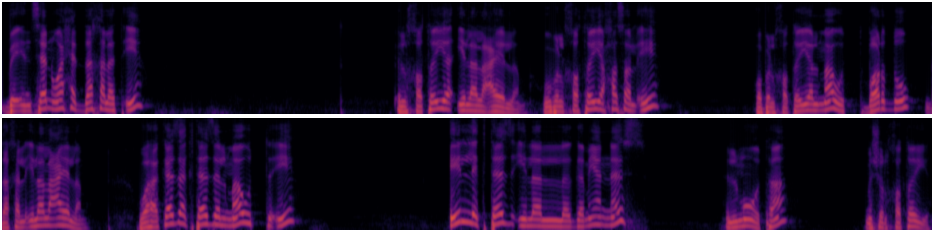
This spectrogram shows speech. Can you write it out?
بإنسان واحد دخلت إيه؟ الخطية إلى العالم وبالخطية حصل إيه؟ وبالخطية الموت برضه دخل إلى العالم وهكذا اجتاز الموت إيه؟ إيه اللي اجتاز إلى جميع الناس؟ الموت ها؟ مش الخطية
